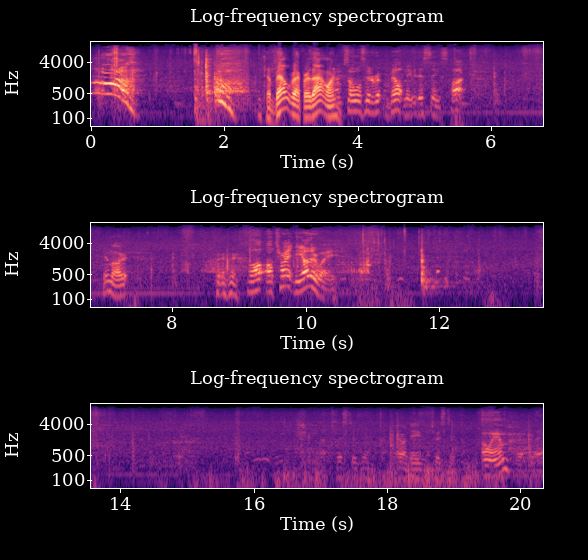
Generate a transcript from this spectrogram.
Oh! It's a belt ripper, that one. It's almost gonna rip the belt. Maybe this thing's fucked. Here, motor. well, I'll try it the other way. There. Oh, Dave, twisted. Oh, I am? Yeah,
